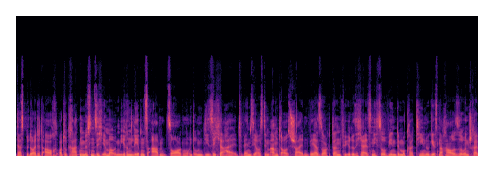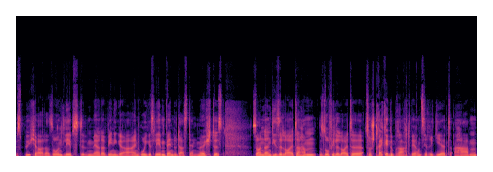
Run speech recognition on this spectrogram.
Das bedeutet auch, Autokraten müssen sich immer um ihren Lebensabend sorgen und um die Sicherheit, wenn sie aus dem Amt ausscheiden. Wer sorgt dann für ihre Sicherheit? Es ist nicht so wie in Demokratien, du gehst nach Hause und schreibst Bücher oder so und lebst mehr oder weniger ein ruhiges Leben, wenn du das denn möchtest sondern diese Leute haben so viele Leute zur Strecke gebracht, während sie regiert haben,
